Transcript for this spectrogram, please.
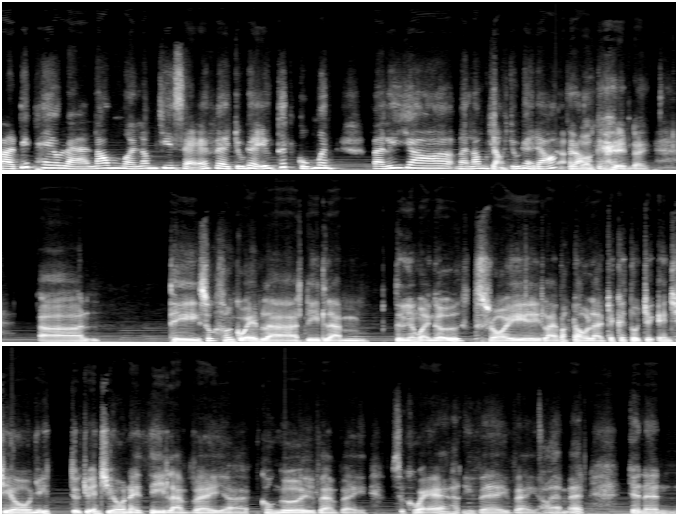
À. à, tiếp theo là Long mời Long chia sẻ về chủ đề yêu thích của mình và lý do mà Long chọn chủ đề đó. Dạ, rồi vâng, okay. em đây. À, thì xuất thân của em là đi làm tư nhân ngoại ngữ rồi lại bắt đầu làm cho cái tổ chức NGO những tổ chức NGO này thì làm về uh, con người và về sức khỏe HIV về hỏi MS cho nên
